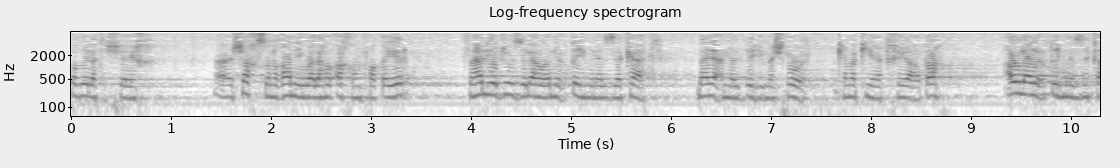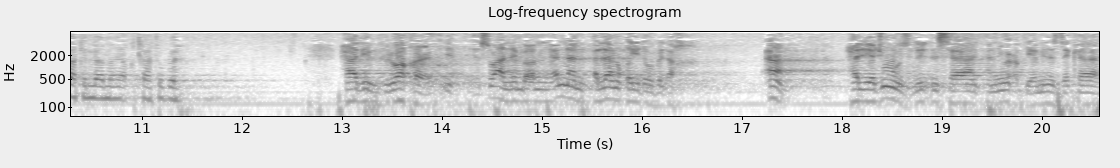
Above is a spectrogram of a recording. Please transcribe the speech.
فضيلة الشيخ شخص غني وله أخ فقير فهل يجوز له أن يعطيه من الزكاة؟ ما يعمل به مشروع كماكينة خياطة أو لا يعطيه من الزكاة إلا ما يقتات به. هذه في الواقع سؤال ينبغي أن لا نقيده بالأخ. عام. هل يجوز للإنسان أن يعطي من الزكاة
